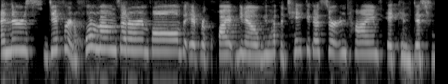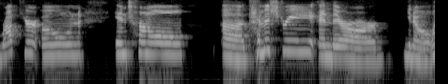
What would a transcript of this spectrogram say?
and there's different hormones that are involved it require you know you have to take it at certain times it can disrupt your own internal uh, chemistry and there are you know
